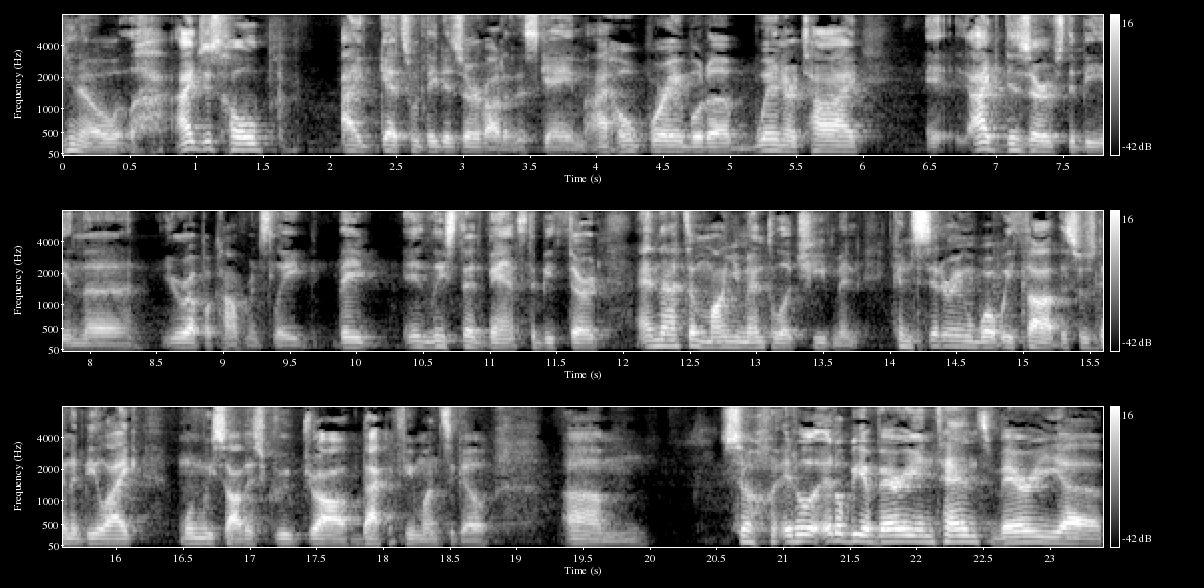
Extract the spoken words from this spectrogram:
you know, I just hope I gets what they deserve out of this game. I hope we're able to win or tie. Ike deserves to be in the Europa Conference League. They at least advanced to be third, and that's a monumental achievement considering what we thought this was going to be like when we saw this group draw back a few months ago. Um, so it'll it'll be a very intense, very uh,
